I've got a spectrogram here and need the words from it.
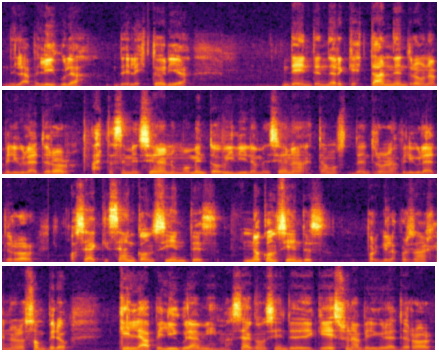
de la película, de la historia, de entender que están dentro de una película de terror. Hasta se menciona en un momento, Billy lo menciona, estamos dentro de una película de terror. O sea, que sean conscientes, no conscientes, porque los personajes no lo son, pero que la película misma sea consciente de que es una película de terror,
